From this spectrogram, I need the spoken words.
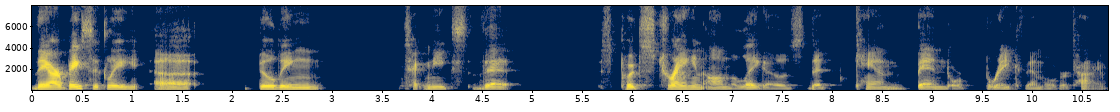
they are basically uh, building techniques that put strain on the Legos that can bend or break them over time,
